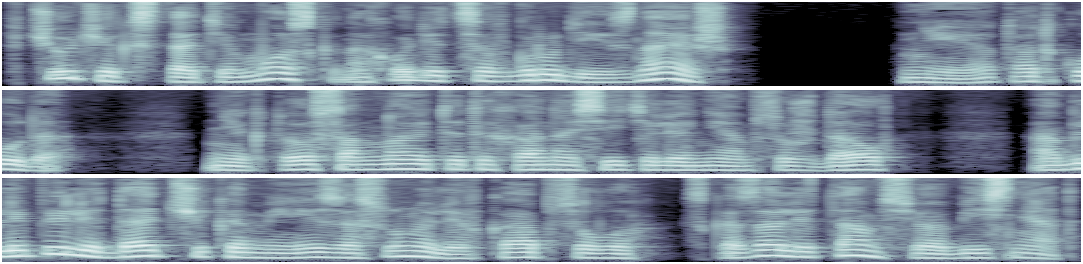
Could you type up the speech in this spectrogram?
В чуче, кстати, мозг находится в груди, знаешь? Нет, откуда? Никто со мной ТТХ-носителя не обсуждал. Облепили датчиками и засунули в капсулу. Сказали, там все объяснят.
